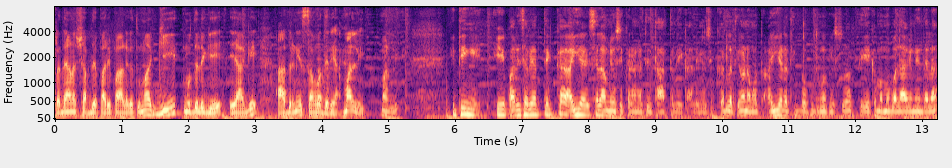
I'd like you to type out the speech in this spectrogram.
ප්‍රධාන ශබ්ද පරිපාලකතුමා ගීත් මුදලගේ එයාගේ ආදරණය සහෝදරයා මල්ලි. මල්ලි ඉතින් ඒ පරිසරයත් එක් අය සලා මියසි කරන ති තාත්තලේ කාල මියසි කරල තිව නමුත් අයට තිබ පුතුම පිස්සුවක්. ඒක ම බලාගෙන දලා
